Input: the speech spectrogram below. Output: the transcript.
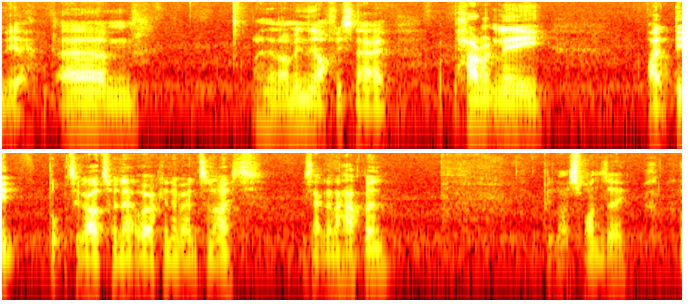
Yeah. Um, and then I'm in the office now. Apparently, I did book to go to a networking event tonight. Is that going to happen? A bit like Swansea.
